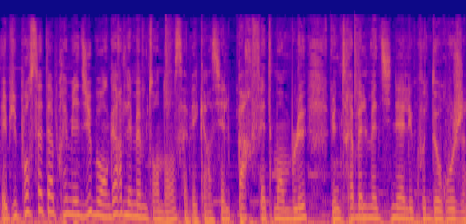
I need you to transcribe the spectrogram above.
Et puis pour cet après-midi, bon, on garde les mêmes tendances avec un ciel parfaitement bleu. Une très belle matinée à l'écoute de Rouge.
